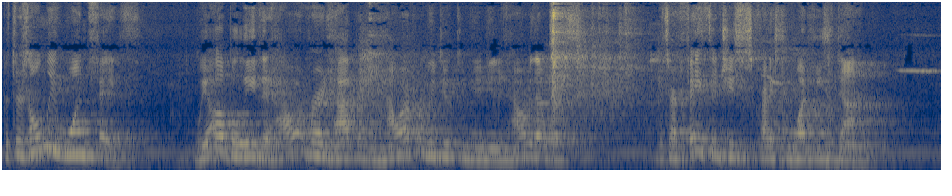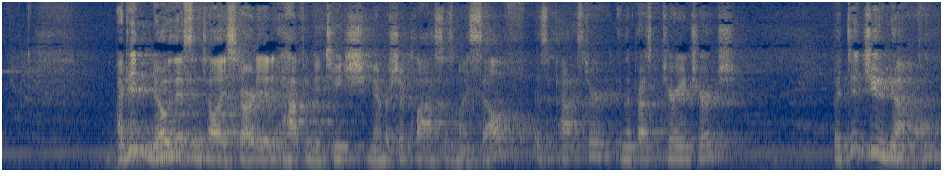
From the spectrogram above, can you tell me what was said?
But there's only one faith. We all believe that however it happened and however we do communion and however that works, it's our faith in Jesus Christ and what he's done. I didn't know this until I started having to teach membership classes myself as a pastor in the Presbyterian Church. But did you know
